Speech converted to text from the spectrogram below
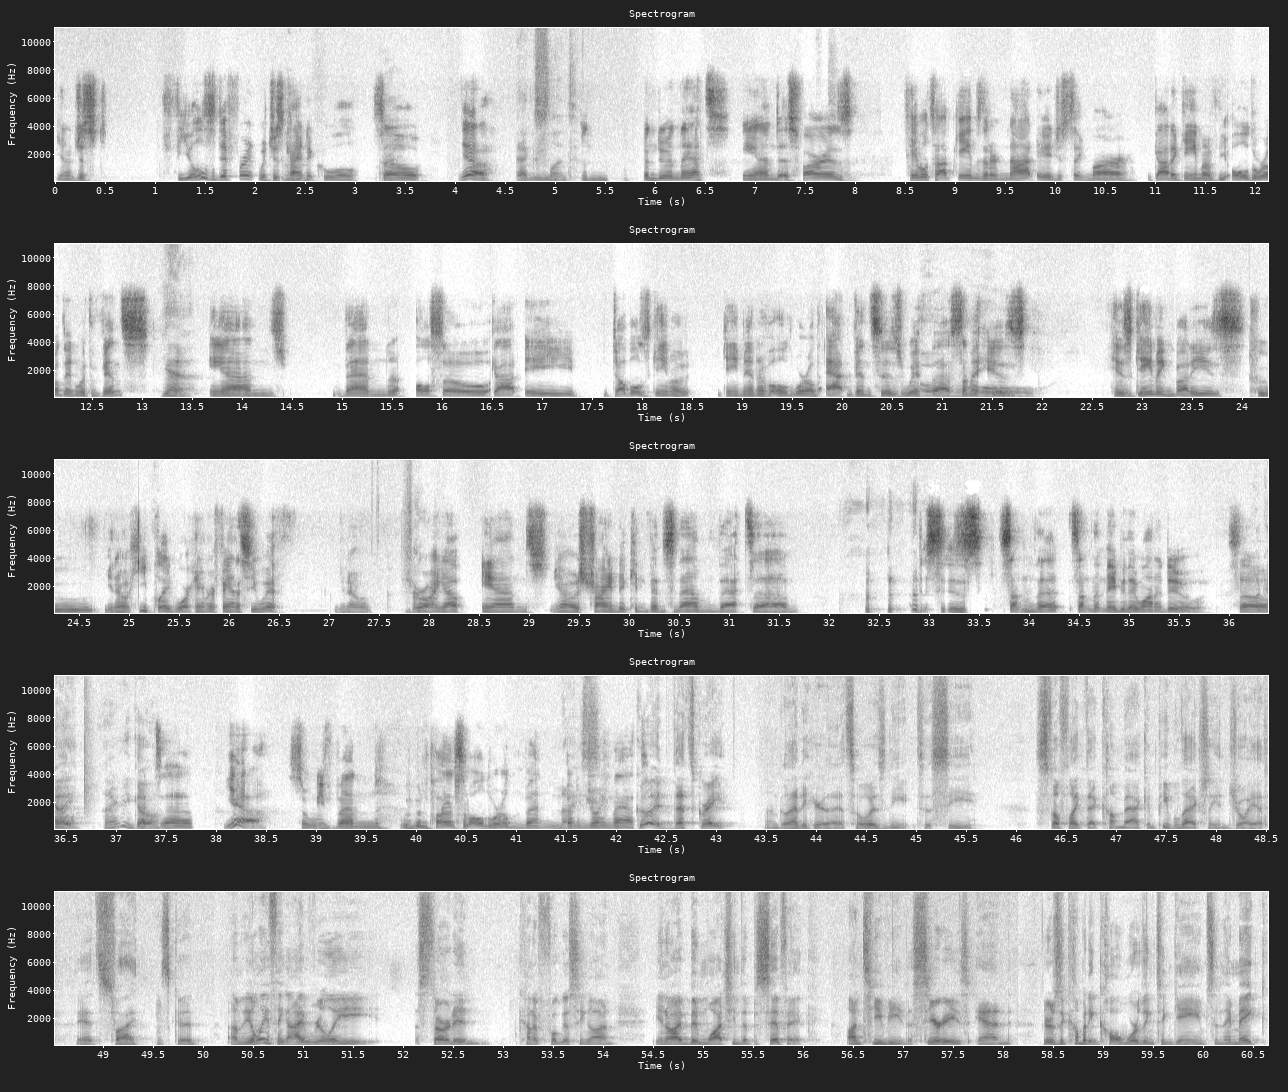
you know just feels different, which is mm. kind of cool. So yeah, Excellent. Mm, been, been doing that. And as far as tabletop games that are not Age of Sigmar, got a game of the Old World in with Vince Yeah. and then also got a doubles game of game in of Old World at Vince's with uh, some of his Oh. his gaming buddies who you know he played Warhammer Fantasy with, you know, Sure. growing up, and you know is trying to convince them that um, this is something that something that maybe they want to do. So Okay. There you go. but, uh, yeah. So we've been we've been playing some Old World and been been enjoying that. Good. That's great. I'm glad to hear that. It's always neat to see stuff like that come back and people to actually enjoy it. It's fine. It's good. Um, the only thing I really started kind of focusing on, you know, I've been watching The Pacific on TV, the series, and there's a company called Worthington Games, and they make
